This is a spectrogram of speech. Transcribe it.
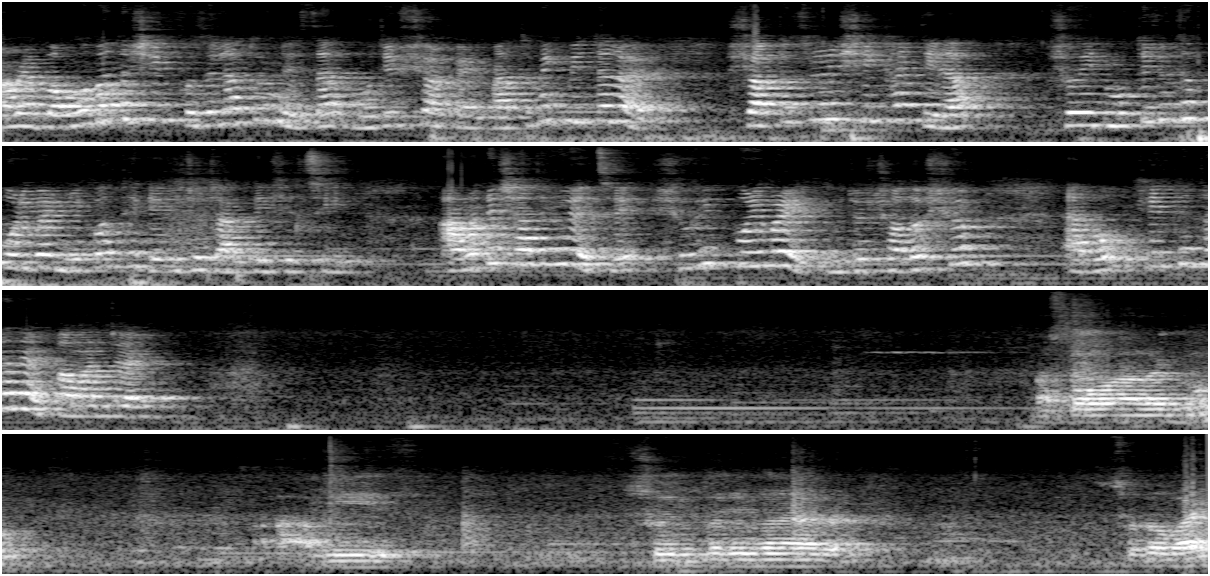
আমরা বঙ্গবন্ধু শেখ ফজিলাতুন নেসা মুজিব সরকারি প্রাথমিক বিদ্যালয়ের সপ্তম শ্রেণির শিক্ষার্থীরা শহীদ মুক্তিযুদ্ধ পরিবারের নিকট থেকে কিছু জানতে এসেছি। আমাদের সাথে রয়েছে শহীদ পরিবারের দুজন সদস্য এবং খিলখিল থানার কমান্ডার। আমি শহীদ পরিবারের ছোট ভাই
